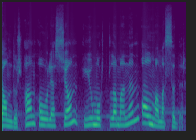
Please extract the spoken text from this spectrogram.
anovülasyondur. Anovülasyon yumurtlamanın olmamasıdır.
